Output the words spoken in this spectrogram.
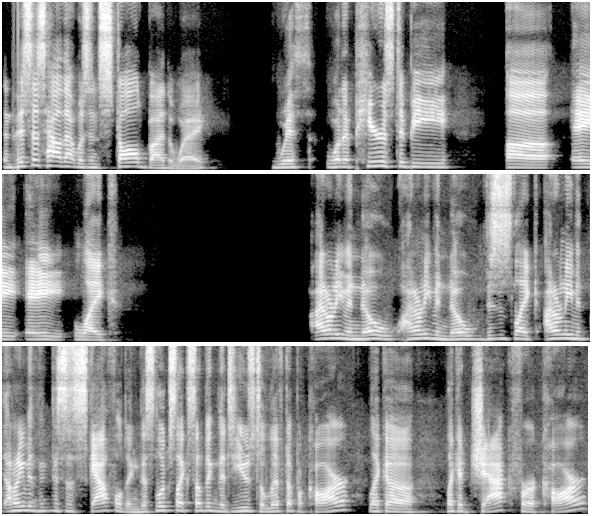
And this is how that was installed, by the way, with what appears to be uh, a a like I don't even know. I don't even know. This is like I don't even I don't even think this is scaffolding. This looks like something that's used to lift up a car, like a like a jack for a car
